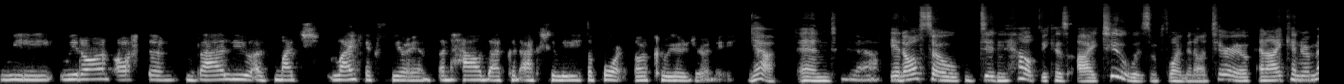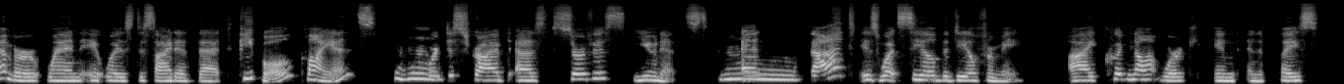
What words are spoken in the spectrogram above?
we, we don't often value as much life experience and how that could actually support our career journey. Yeah. And yeah. it also didn't help because I too was Employment Ontario. And I can remember when it was decided that people, clients, mm-hmm. were described as service units. Mm. And that is what sealed the deal for me. I could not work in, in a place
